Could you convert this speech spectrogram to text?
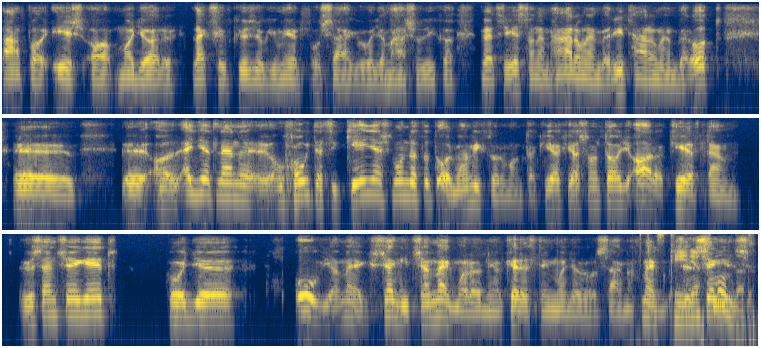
pápa és a magyar legfőbb közjogi méltóság, vagy a második vett részt, hanem három ember itt, három ember ott. Az egyetlen, ha úgy tetszik, kényes mondatot Orbán Viktor mondta ki, aki azt mondta, hogy arra kértem őszentségét, hogy óvja meg, segítsen megmaradni a keresztény Magyarországnak. Meg, Ez kényes segítsen. mondat?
